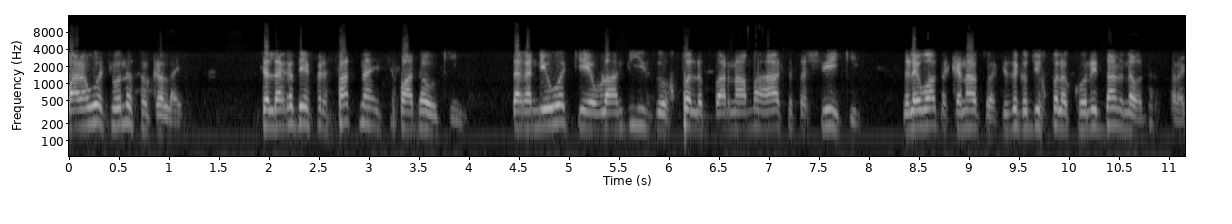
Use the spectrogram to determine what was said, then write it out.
باندې وڅ ونه سوکلای چې لغه دې فرصت نه استفاده وکړي دغه نیوکه وړاندیز خپل برنامه هڅه تشریح کړي د لیوال د قناعت ورکړي ځکه دوی خپل کورنۍ دند نه ودر سره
